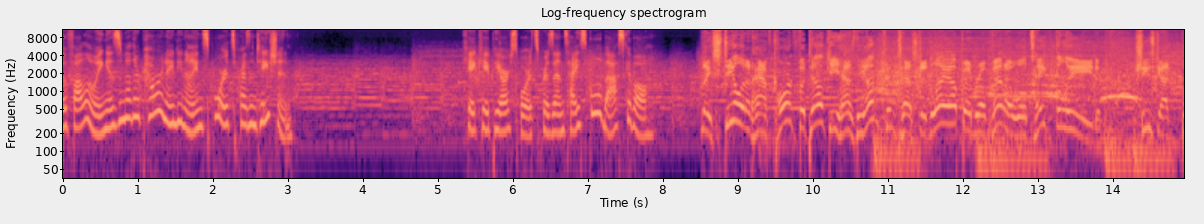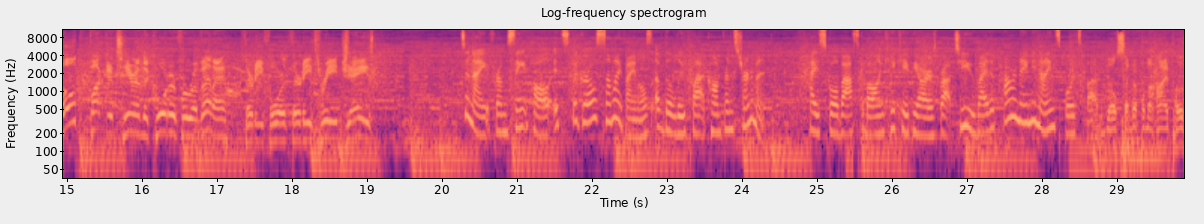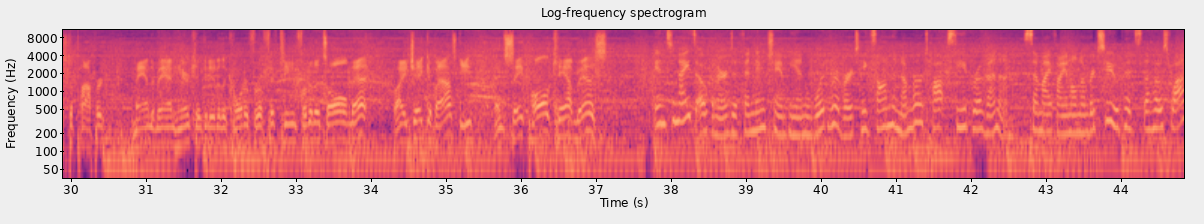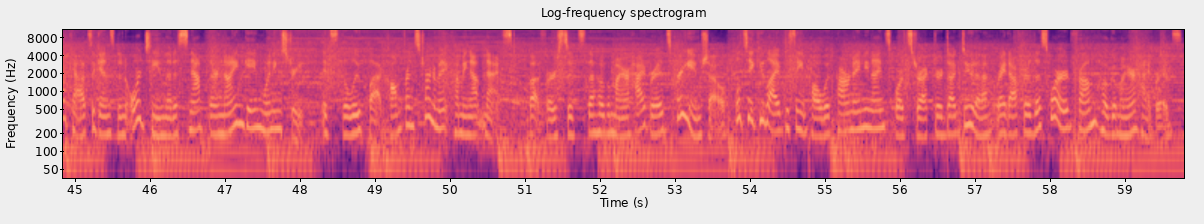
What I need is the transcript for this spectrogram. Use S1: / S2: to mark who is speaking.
S1: The following is another Power 99 sports presentation. KKPR Sports presents high school basketball.
S2: They steal it at half court. Fidelki has the uncontested layup, and Ravenna will take the lead. She's got both buckets here in the quarter for Ravenna. 34 33 Jays.
S1: Tonight from St. Paul, it's the girls' semifinals of the Loup Platte Conference Tournament. High school basketball and KKPR is brought to you by the Power 99 Sports Club.
S2: They'll set it up on the high post to Poppert. Man to man here, kick it into the corner for a 15 footer that's all net by Jacobowski, and St. Paul can't miss.
S1: In tonight's opener, defending champion Wood River takes on the number top seed Ravenna. Semifinal number two pits the host Wildcats against an Ord team that has snapped their nine game winning streak. It's the Loup Conference Tournament coming up next. But first, it's the Hoegemeyer Hybrids pregame show. We'll take you live to St. Paul with Power 99 Sports Director Doug Duda right after this word from Hoegemeyer Hybrids.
